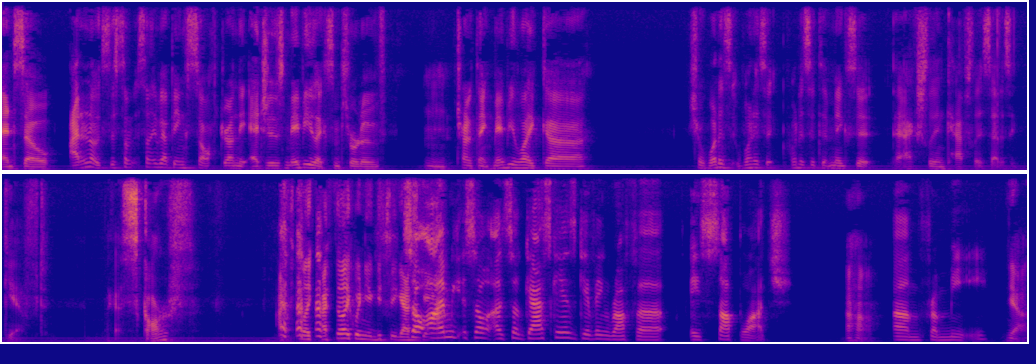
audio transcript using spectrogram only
And so I don't know. It's just something, about being softer on the edges. Maybe like some sort of mm, trying to think. Maybe like uh, sure. What is it? What is it? What is it that makes it that actually encapsulates that as a gift? Like a scarf. I feel like I feel like when you get see Gasquet. So I'm so uh, so Gasquet is giving Rafa a stopwatch Uh huh. um from me, Yeah,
